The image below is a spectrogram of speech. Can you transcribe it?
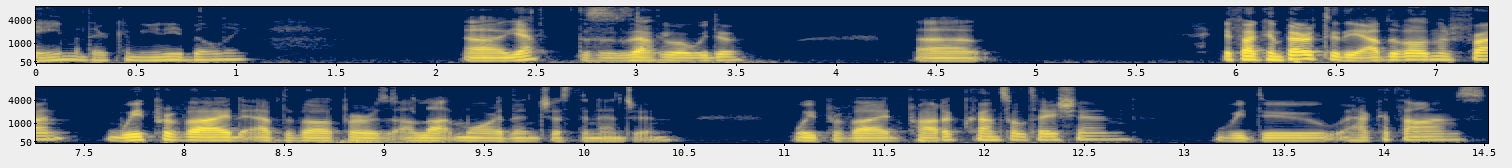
game and their community building? Uh, yeah, this is exactly what we do. Uh, if I compare it to the app development front, we provide app developers a lot more than just an engine. We provide product consultation, we do hackathons,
